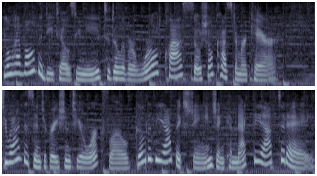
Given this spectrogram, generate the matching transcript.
you'll have all the details you need to deliver world-class social customer care. To add this integration to your workflow, go to the App Exchange and connect the app today.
